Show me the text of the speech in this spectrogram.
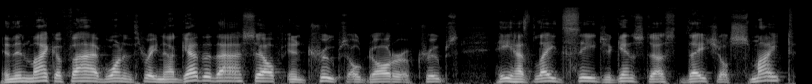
And then Micah 5 1 and 3. Now gather thyself in troops, O daughter of troops. He hath laid siege against us. They shall smite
